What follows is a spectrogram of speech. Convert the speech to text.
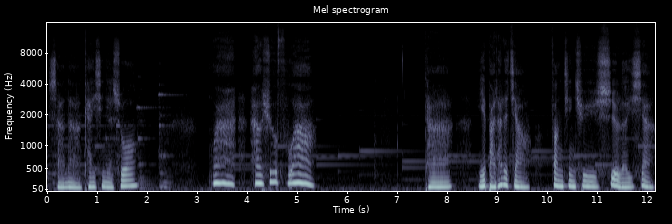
莎娜开心地说：“哇，好舒服啊！”她也把她的脚放进去试了一下，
